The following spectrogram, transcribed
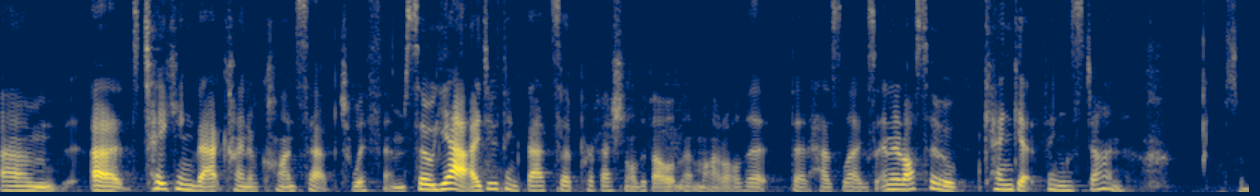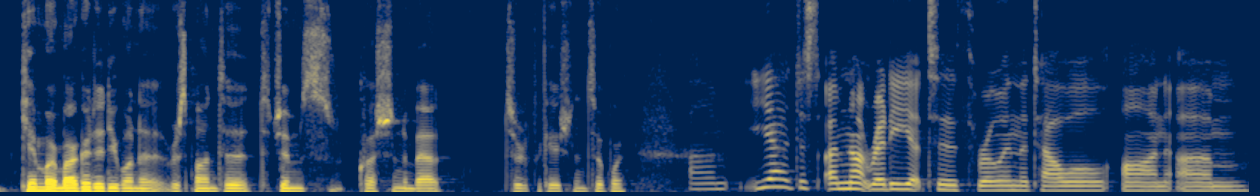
Um, uh, taking that kind of concept with them. So yeah, I do think that's a professional development model that, that has legs. And it also can get things done. Awesome. Kim or Margaret, did you want to respond to, to Jim's question about certification and so forth? Um, yeah, just I'm not ready yet to throw in the towel on um,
